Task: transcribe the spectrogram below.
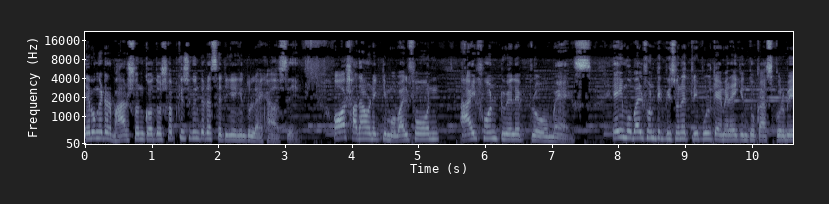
এবং এটার ভার্সন কত সব কিছু কিন্তু এটা সেটিংয়ে কিন্তু লেখা আছে। অসাধারণ একটি mobile phone iPhone twelve pro max এই মোবাইল ফোনটির পিছনে ত্রিপুল ক্যামেরায় কিন্তু কাজ করবে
